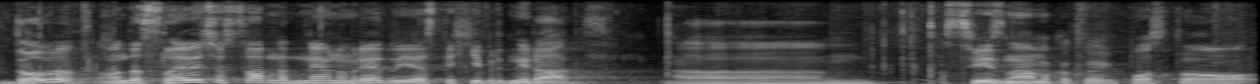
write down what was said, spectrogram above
Dobro, onda sledeća stvar na dnevnom redu jeste hibridni rad. Um, svi znamo kako je postao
